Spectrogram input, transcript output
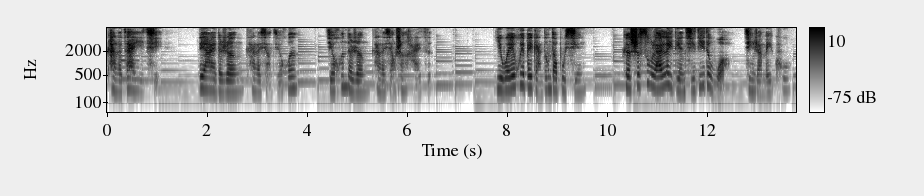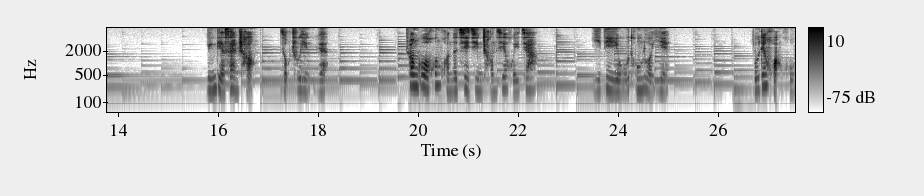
看了在一起，恋爱的人看了想结婚，结婚的人看了想生孩子。以为会被感动到不行，可是素来泪点极低的我竟然没哭。零点散场，走出影院，穿过昏黄的寂静长街回家，一地梧桐落叶，有点恍惚。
